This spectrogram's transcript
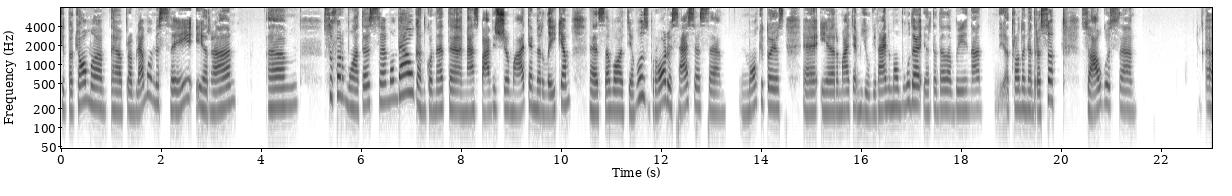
kitokiom problemomis, yra um, suformuotas mum beaugant, kuomet mes, pavyzdžiui, matėm ir laikėm savo tėvus, brolius, sesės, mokytojus e, ir matėm jų gyvenimo būdą ir tada labai, na, atrodo nedrasu suaugus e, e,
